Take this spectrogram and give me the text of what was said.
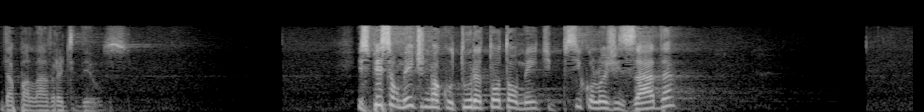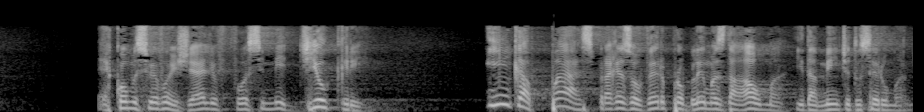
da palavra de Deus. Especialmente numa cultura totalmente psicologizada, é como se o Evangelho fosse medíocre incapaz para resolver problemas da alma e da mente do ser humano.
